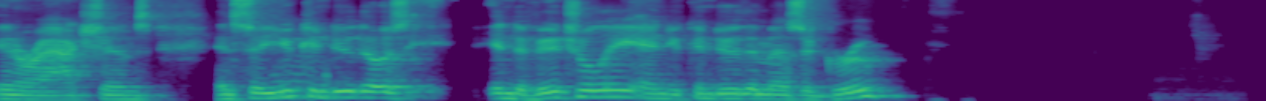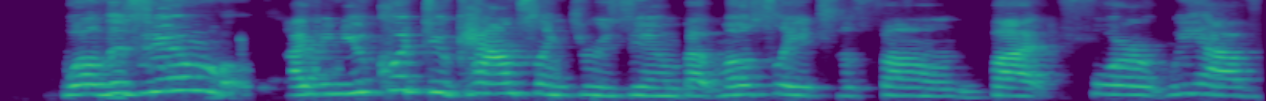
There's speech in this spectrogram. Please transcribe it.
interactions. And so you can do those individually and you can do them as a group. Well, the Zoom, I mean, you could do counseling through Zoom, but mostly it's the phone. But for, we have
